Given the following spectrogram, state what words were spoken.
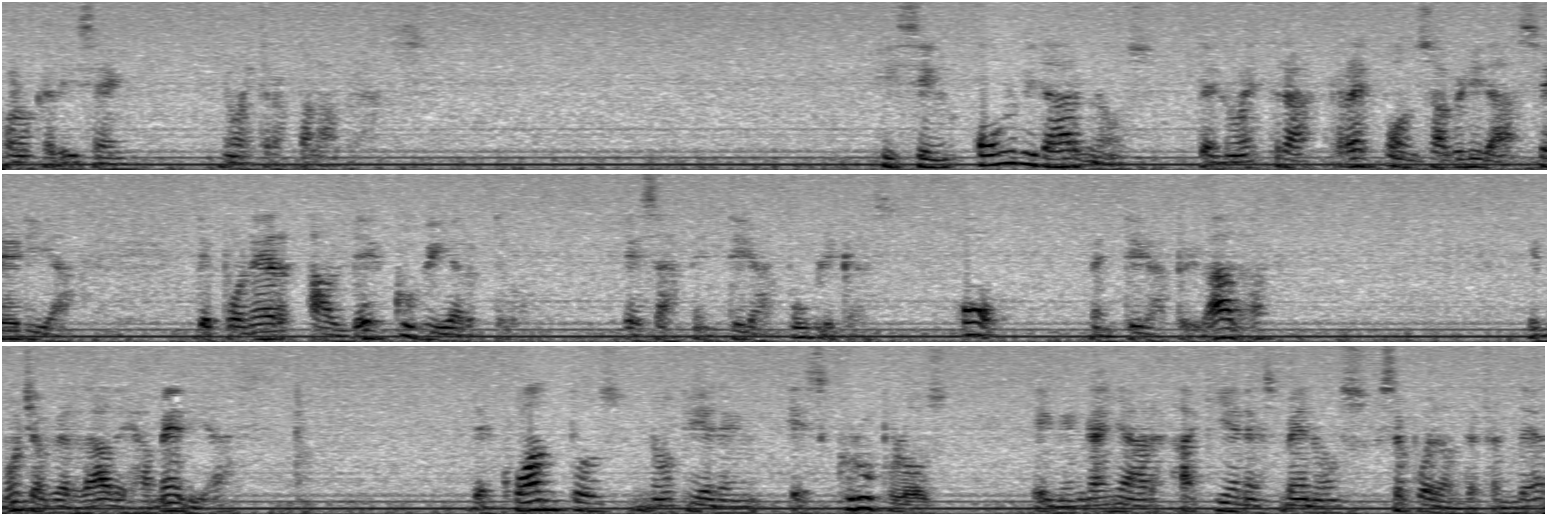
con lo que dicen nuestras palabras. Y sin olvidarnos de nuestra responsabilidad seria de poner al descubierto esas mentiras públicas o mentiras privadas y muchas verdades a medias, de cuántos no tienen escrúpulos en engañar a quienes menos se puedan defender.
